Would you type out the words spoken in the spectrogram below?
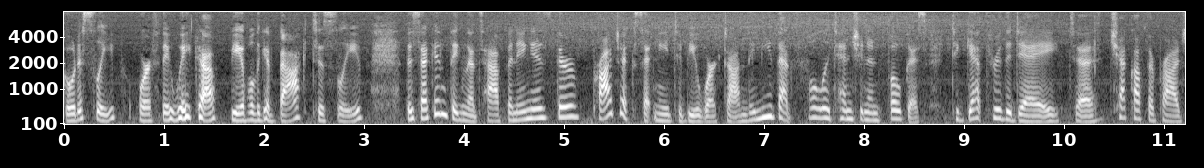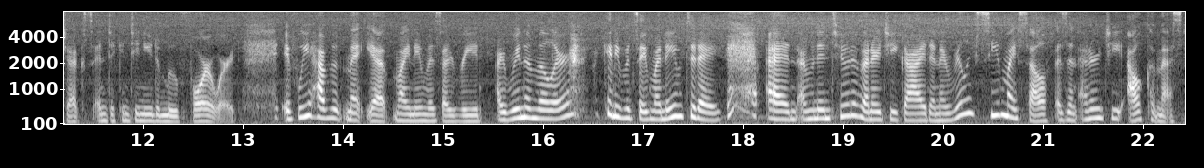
go to sleep or if they wake up be able to get back to sleep. The second thing that's happening is there are projects that need to be worked on. They need that full attention and focus to get through the day to check off the projects and to continue to move forward. If we haven't met yet my name is irene Irena Miller. I can't even say my name today. And i'm an intuitive energy guide and i really see myself as an energy alchemist.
